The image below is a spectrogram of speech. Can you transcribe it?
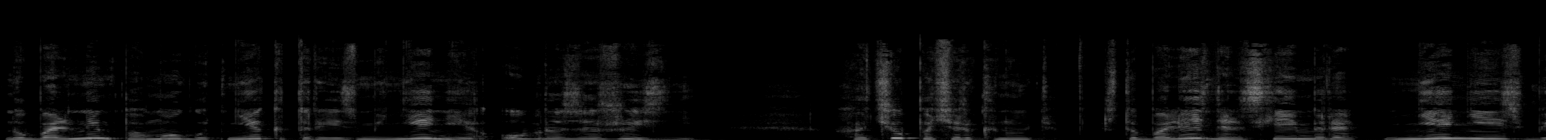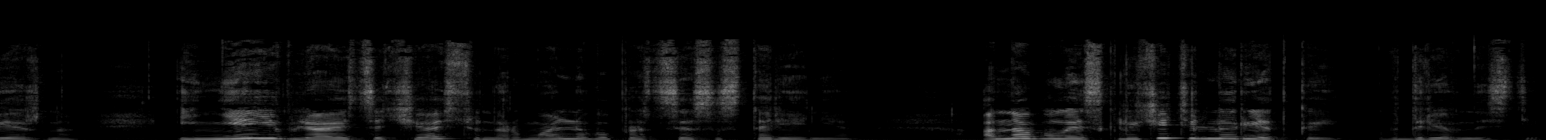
но больным помогут некоторые изменения образа жизни. Хочу подчеркнуть, что болезнь Альцгеймера не неизбежна и не является частью нормального процесса старения. Она была исключительно редкой в древности.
